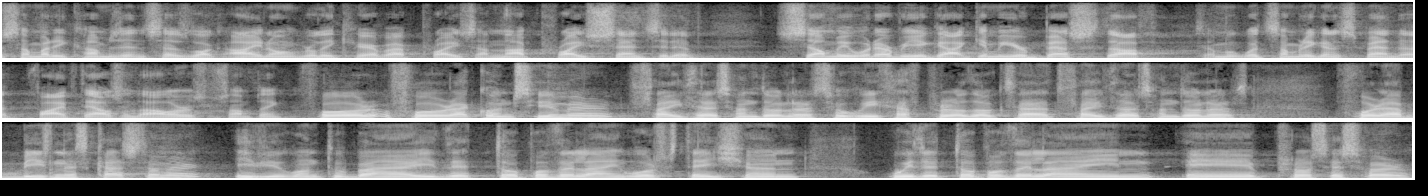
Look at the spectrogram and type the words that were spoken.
Somebody comes in and says, Look, I don't really care about price. I'm not price sensitive sell me whatever you got. Give me your best stuff. I mean, what's somebody going to spend? $5,000 or something? For, for a consumer, $5,000. So we have products at $5,000. For a business customer, if you want to buy the top of the line workstation with the top of the line uh, processor,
